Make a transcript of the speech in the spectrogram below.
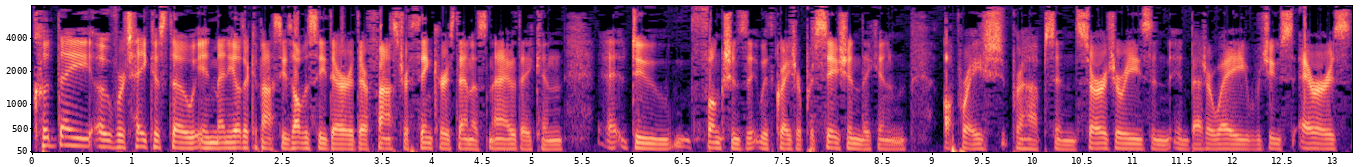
Could they overtake us though in many other capacities? Obviously, they're they're faster thinkers than us now. They can uh, do functions with greater precision. They can operate perhaps in surgeries in in better way, reduce errors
